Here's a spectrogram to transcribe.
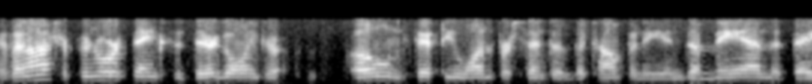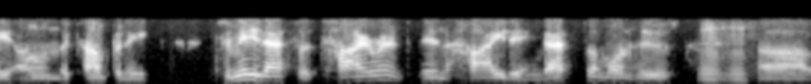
If an entrepreneur thinks that they're going to own 51% of the company and demand that they own the company, to me that's a tyrant in hiding. That's someone who's Mhm. uh,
